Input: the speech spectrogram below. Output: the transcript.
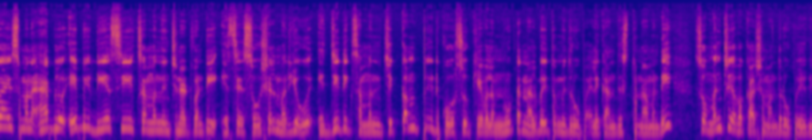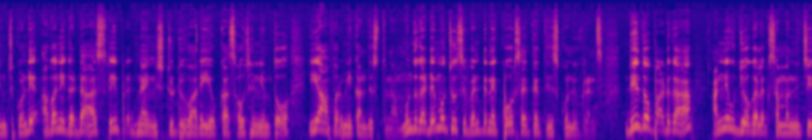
గైస్ మన యాప్లో ఏపీ డిఎస్సికి సంబంధించినటువంటి ఎస్ఏ సోషల్ మరియు ఎస్జిటికి సంబంధించి కంప్లీట్ కోర్సు కేవలం నూట నలభై తొమ్మిది రూపాయలకి అందిస్తున్నామండి. సో మంచి అవకాశం అందరూ ఉపయోగించుకోండి. అవనిగడ్డ శ్రీ ప్రజ్ఞ ఇన్స్టిట్యూట్ వారి యొక్క సౌజన్యంతో ఈ ఆఫర్ మీకు అందిస్తున్నాం. ముందుగా డెమో చూసి వెంటనే కోర్స్ అయితే తీసుకోండి ఫ్రెండ్స్ దీంతో పాటుగా అన్ని ఉద్యోగాలకు సంబంధించి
